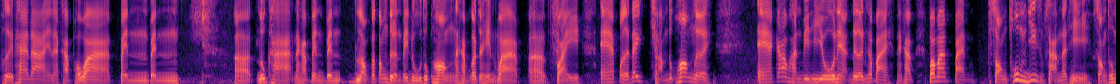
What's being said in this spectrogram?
เผยแพร่ได้นะครับ เพราะว่าเป็นเป็น ลูกค้านะครับเป็นเป็นเราก็ต้องเดินไปดูทุกห้องนะครับ ก็จะเห็นว่าไฟแอร์เปิดได้ฉ่ำทุกห้องเลยแอร์ 9,000 BTU เนี่ย เดินเข้าไปนะครับ ประมาณ 8 2ทุ่ม23นาที2ทุ่ม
